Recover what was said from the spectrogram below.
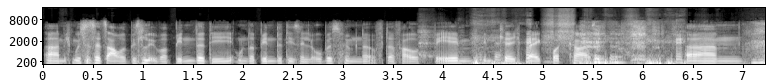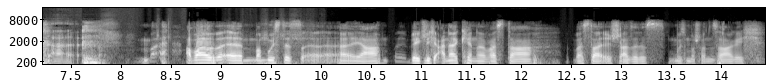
Ähm, ich muss es jetzt auch ein bisschen überbinden, die unterbinde diese Lobeshymne auf der VfB im, im Kirchberg-Podcast. ähm, aber äh, man muss das äh, ja wirklich anerkennen, was da, was da ist. Also das muss man schon sagen. Ich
